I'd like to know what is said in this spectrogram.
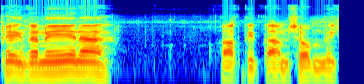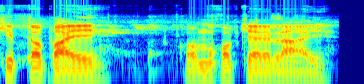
เพียงเท่านี้นะฝากติดตามชมในคลิปต่อไป ขอมาขอบใจหลายๆ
